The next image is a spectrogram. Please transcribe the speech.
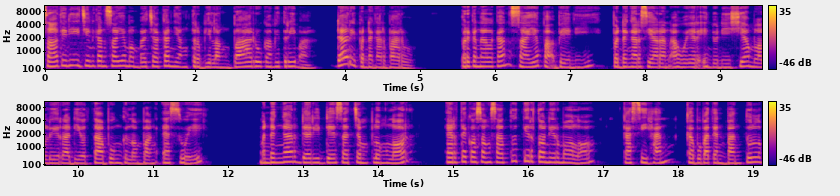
Saat ini izinkan saya membacakan yang terbilang baru kami terima dari pendengar baru. Perkenalkan saya Pak Beni, pendengar siaran AWR Indonesia melalui radio tabung gelombang SW, mendengar dari Desa Cemplung Lor, RT 01 Tirto Nirmolo, Kasihan, Kabupaten Bantul,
